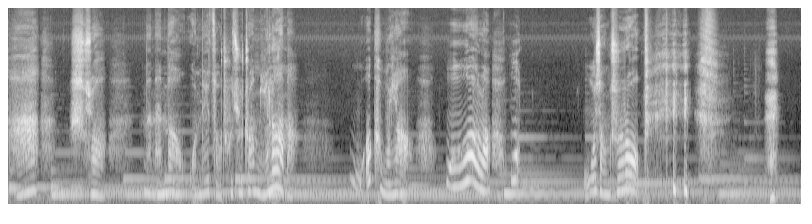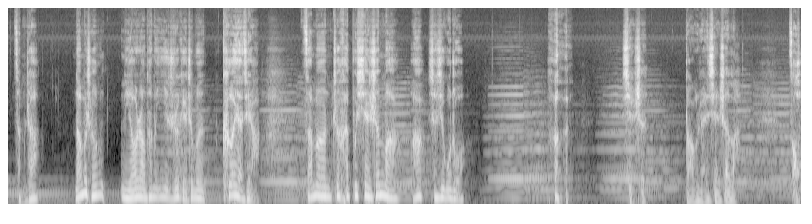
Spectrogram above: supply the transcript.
啊，师兄，那难道我们得走出去装弥勒吗？我可不要，我饿了，我我想吃肉。哎，怎么着？难不成你要让他们一直给这么磕下去啊？咱们这还不现身吗？啊，湘西谷主。现身，当然现身了。走，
